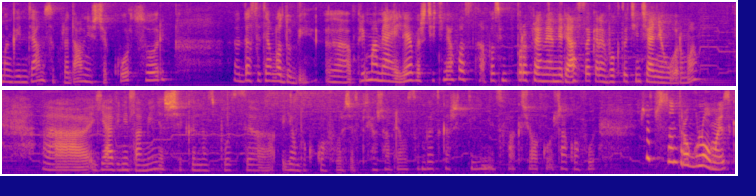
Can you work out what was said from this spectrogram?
mă gândeam să predau niște cursuri, uh, dar stăteam la dubii. Uh, Prima mea elevă, știi cine a fost? A fost propria mea mireasă, care am făcut-o 5 ani în urmă. Uh, Ea a venit la mine și când a spus, uh, eu am făcut coafură și a spus, eu așa vreau să învăț ca și tine, să fac și eu acu- așa coafură. Și a spus într-o glumă, eu zic,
